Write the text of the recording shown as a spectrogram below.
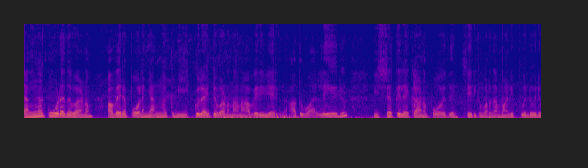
ഞങ്ങൾക്കും കൂടെ അത് വേണം. അവരെ പോലെ ഞങ്ങൾക്കും ഈക്വലായിട്ട് വേണം എന്നാണ് അവർ വിചാരിക്കുന്നത്. അത് വലിയൊരു വിഷയത്തിലേക്കാണ് പോയത്. ശരിക്കും പറഞ്ഞാൽ മണിപ്പൂരിന്റെ ഒരു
